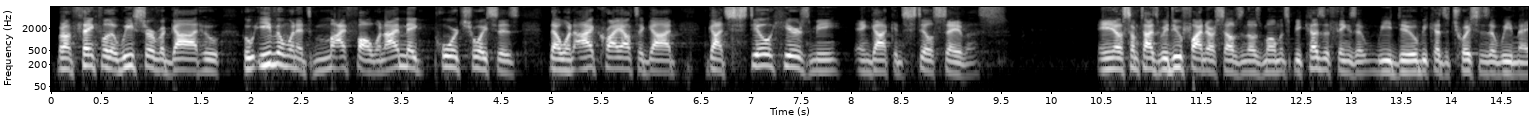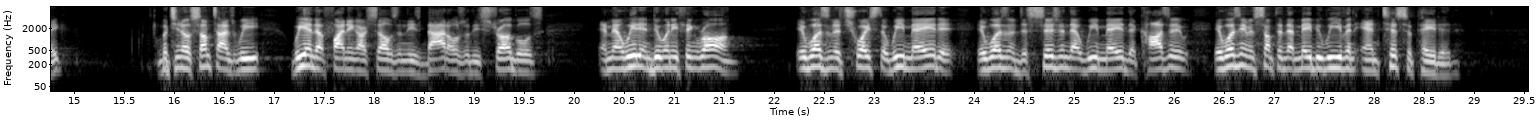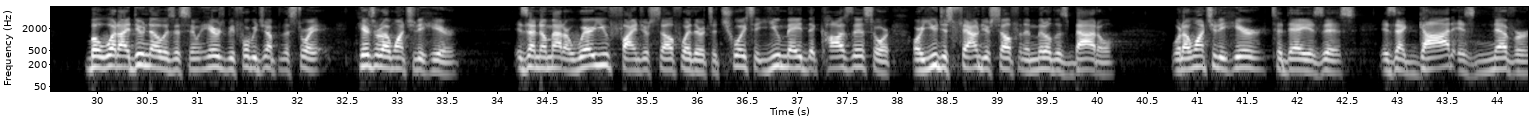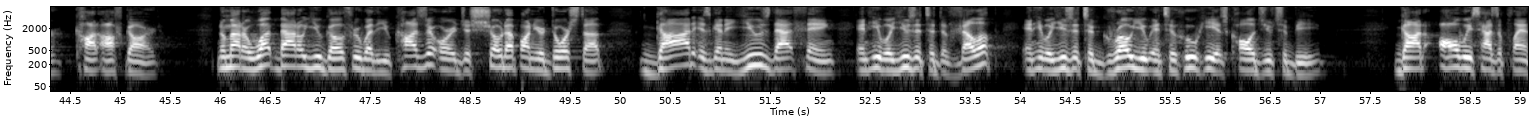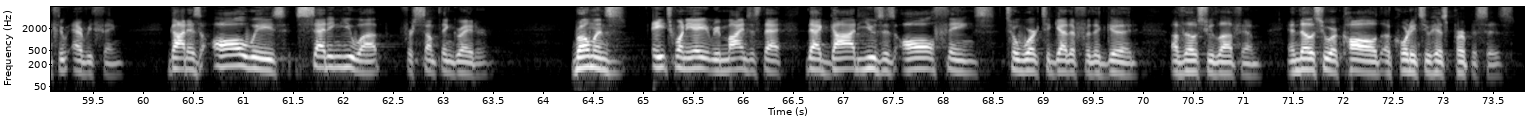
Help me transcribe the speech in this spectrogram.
But I'm thankful that we serve a God who, who even when it's my fault, when I make poor choices, that when I cry out to God, God still hears me and God can still save us. And you know, sometimes we do find ourselves in those moments because of things that we do, because of choices that we make. But you know, sometimes we, we end up finding ourselves in these battles or these struggles, and man, we didn't do anything wrong. It wasn't a choice that we made. It, it wasn't a decision that we made that caused it. It wasn't even something that maybe we even anticipated. But what I do know is this, and here's before we jump in the story, here's what I want you to hear is that no matter where you find yourself, whether it's a choice that you made that caused this or, or you just found yourself in the middle of this battle, what I want you to hear today is this is that God is never caught off guard. No matter what battle you go through, whether you caused it or it just showed up on your doorstep, God is going to use that thing and He will use it to develop and He will use it to grow you into who He has called you to be. God always has a plan through everything. God is always setting you up for something greater. Romans 8:28 reminds us that, that God uses all things to work together for the good of those who love him and those who are called according to his purposes.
